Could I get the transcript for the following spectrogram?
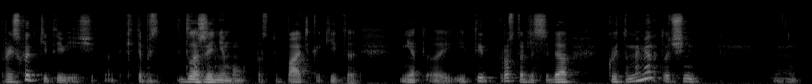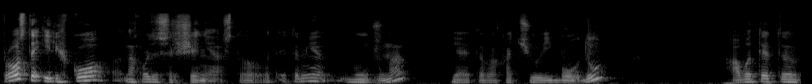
происходят какие-то вещи, какие-то предложения могут поступать, какие-то нет. И ты просто для себя в какой-то момент очень просто и легко находишь решение, что вот это мне нужно, я этого хочу и буду, А вот это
